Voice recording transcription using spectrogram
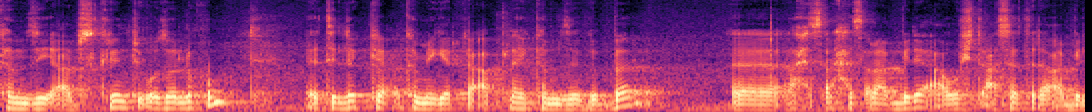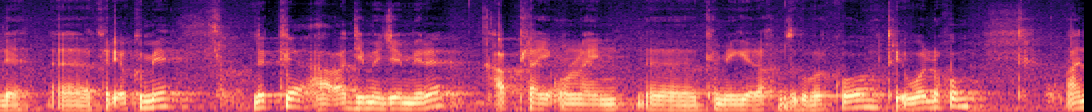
ከምዚ ኣብ ስክሪን ትሪእዎ ዘለኹም እቲ ልክዕ ከመይ ጌርካ ኣፕላይ ከም ዝግበር ኣሕፅር ሓፅር ኣቢለ ኣብ ውሽጢ ዓሰርተ ደቂቃ ኣቢለ ክሪኦኩም እየ ልክዕ ኣቀዲመ ጀሚረ ኣፕላይ ኦንላይን ከመይ ገይረ ከም ዝገበርክዎ ትሪእዎ ኣለኹም ኣነ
